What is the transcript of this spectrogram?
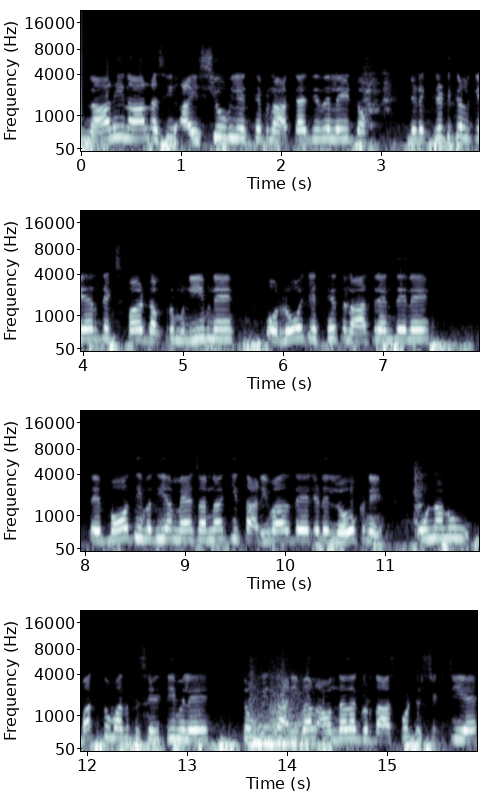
ਨਾਲ ਹੀ ਨਾਲ ਅਸੀਂ ਆਈਸੀਯੂ ਵੀ ਇੱਥੇ ਬਣਾਤਾ ਹੈ, ਜਿਹਦੇ ਲਈ ਡਾਕ- ਜਿਹੜੇ ਕ੍ਰਿਟੀਕਲ ਕੇਅਰ ਦੇ ਐਕਸਪਰਟ ਡਾਕਟਰ ਮੁਨੀਬ ਨੇ, ਉਹ ਰੋਜ਼ ਇੱਥੇ ਤੈਨਾਤ ਰਹਿੰਦੇ ਨੇ। ਤੇ ਬਹੁਤ ਹੀ ਵਧੀਆ ਮੈਂ ਚਾਹੁੰਦਾ ਕਿ ਧਾਰੀਵਾਲ ਦੇ ਜਿਹੜੇ ਲੋਕ ਨੇ, ਉਹਨਾਂ ਨੂੰ ਵੱਧ ਤੋਂ ਵੱਧ ਫੈਸਿਲਿਟੀ ਮਿਲੇ, ਕਿਉਂਕਿ ਧਾਰੀਵਾਲ ਆਉਂਦਾ ਤਾਂ ਗੁਰਦਾਸਪੁਰ ਡਿਸਟ੍ਰਿਕਟ 'ਚ ਹੀ ਹੈ।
